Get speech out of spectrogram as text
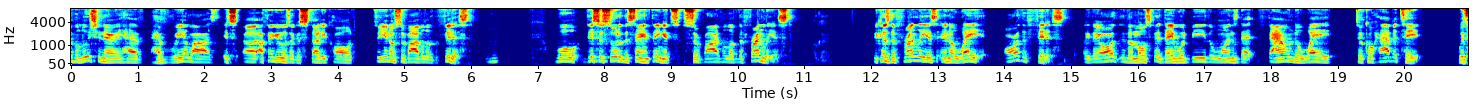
evolutionary have have realized it's uh, i think it was like a study called so you know survival of the fittest Mhm. well this is sort of the same thing it's survival of the friendliest Okay. because the friendliest in a way are the fittest like they are the most fit they would be the ones that found a way to cohabitate with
